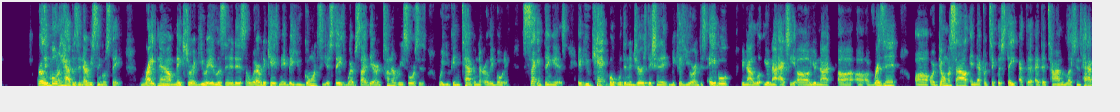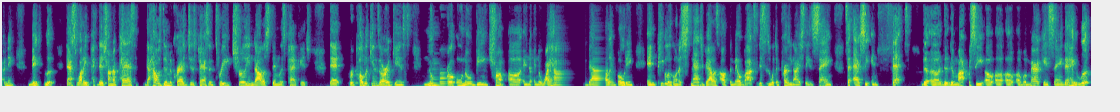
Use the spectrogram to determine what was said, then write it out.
Early voting happens in every single state. Right now, make sure if you are listening to this or whatever the case may be, you go onto your state's website. There are a ton of resources where you can tap into early voting. Second thing is, if you can't vote within the jurisdiction because you are disabled, you're not you're not actually uh, you're not uh, a resident uh, or domicile in that particular state at the at the time elections happening. Make look that's why they they're trying to pass the House Democrats just passed a three trillion dollar stimulus package that Republicans are against. Numero uno being Trump uh, in in the White House ballot voting and people are going to snatch ballots out the mailbox. This is what the president of the United States is saying to actually infect the uh, the democracy of, of, of Americans saying that hey look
